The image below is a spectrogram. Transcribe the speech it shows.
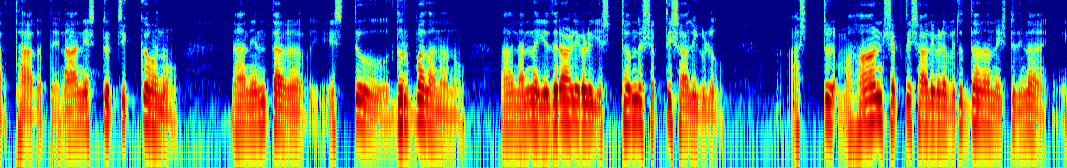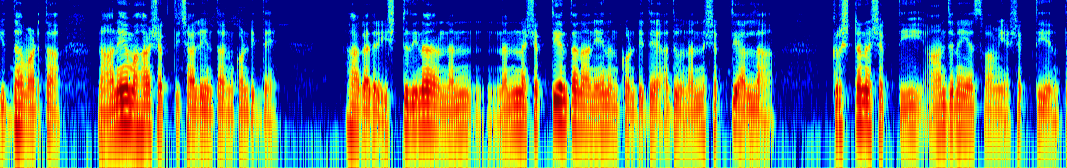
ಅರ್ಥ ಆಗುತ್ತೆ. ನಾನೆಷ್ಟು ಚಿಕ್ಕವನು ನಾನೆಂಥ ಎಷ್ಟು ದುರ್ಬಲ ನಾನು ನನ್ನ ಎದುರಾಳಿಗಳು ಎಷ್ಟೊಂದು ಶಕ್ತಿಶಾಲಿಗಳು, ಅಷ್ಟು ಮಹಾನ್ ಶಕ್ತಿಶಾಲಿಗಳ ವಿರುದ್ಧ ನಾನು ಇಷ್ಟು ದಿನ ಯುದ್ಧ ಮಾಡ್ತಾ ನಾನೇ ಮಹಾಶಕ್ತಿಶಾಲಿ ಅಂತ ಅಂದ್ಕೊಂಡಿದ್ದೆ ಹಾಗಾದರೆ ಇಷ್ಟು ದಿನ ನನ್ನ ನನ್ನ ಶಕ್ತಿ ಅಂತ ನಾನೇನು ಅಂದ್ಕೊಂಡಿದ್ದೆ ಅದು ನನ್ನ ಶಕ್ತಿ ಅಲ್ಲ, ಕೃಷ್ಣನ ಶಕ್ತಿ, ಆಂಜನೇಯ ಸ್ವಾಮಿಯ ಶಕ್ತಿ ಅಂತ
